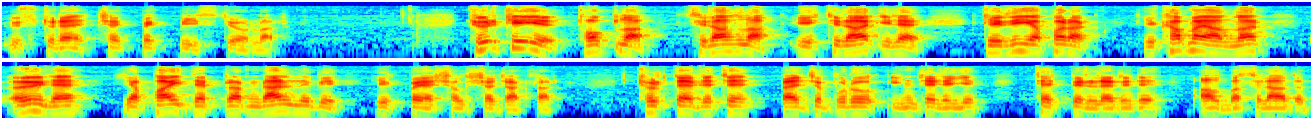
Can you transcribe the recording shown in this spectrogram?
üstüne çekmek mi istiyorlar? Türkiye'yi topla, silahla, ihtilal ile gezi yaparak yıkamayanlar öyle yapay depremlerle bir yıkmaya çalışacaklar. Türk devleti bence bunu inceleyip tedbirlerini alması lazım.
